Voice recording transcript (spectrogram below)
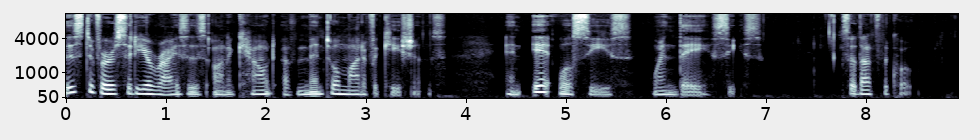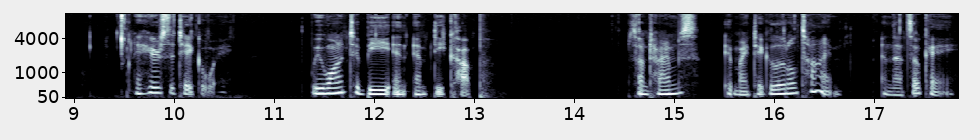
this diversity arises on account of mental modifications, and it will cease when they cease. So that's the quote. Now here's the takeaway we want to be an empty cup. Sometimes it might take a little time, and that's okay.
